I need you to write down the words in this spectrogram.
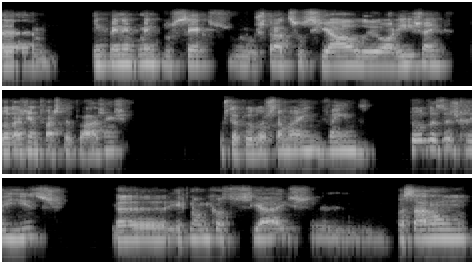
Uh, independentemente do sexo, o estrato social, origem, toda a gente faz tatuagens. Os tatuadores também vêm de todas as raízes uh, económico-sociais uh, passaram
